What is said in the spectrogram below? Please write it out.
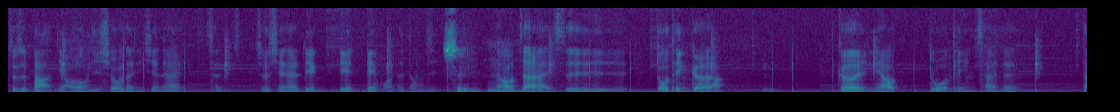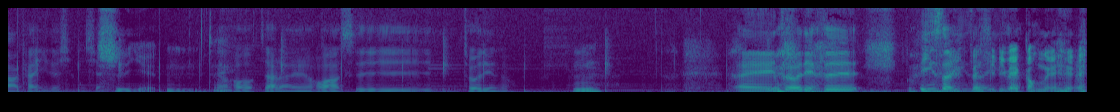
就是把鸟东西修成你现在成就现在练练练完的东西。是，嗯然后再来是多听歌啦，嗯歌一定要多听才能打开你的想象。视野，嗯然后再来的话是做一点什么？嗯，哎，最后一点是音色，音色，在里面音色讲诶，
